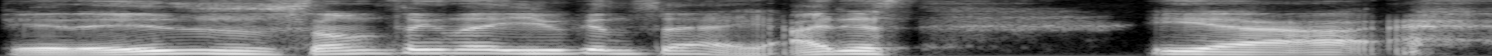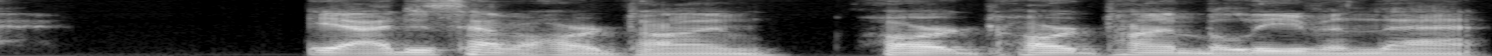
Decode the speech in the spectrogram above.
It is something that you can say. I just, yeah, yeah. I just have a hard time, hard hard time believing that.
